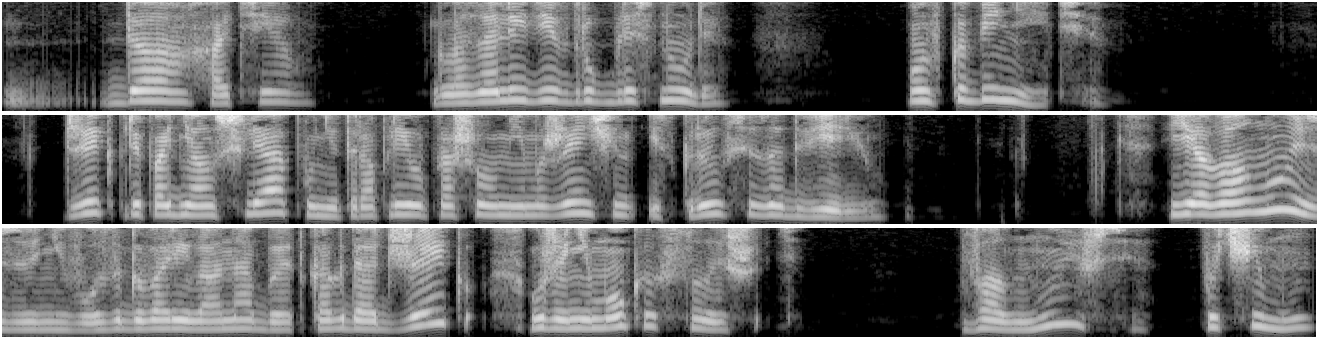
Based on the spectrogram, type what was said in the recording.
Да, хотел. Глаза Лидии вдруг блеснули. Он в кабинете. Джейк приподнял шляпу, неторопливо прошел мимо женщин и скрылся за дверью. «Я волнуюсь за него», — заговорила Аннабет, когда Джейк уже не мог их слышать. «Волнуешься? Почему?»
